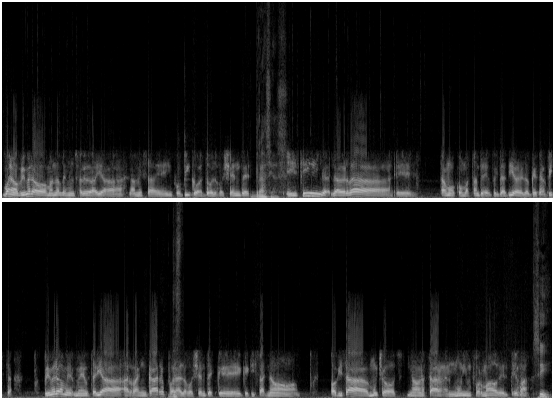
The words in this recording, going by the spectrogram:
Bueno, primero mandarles un saludo ahí a la mesa de Infopico, a todos los oyentes. Gracias. Y sí, la, verdad, eh, estamos con bastantes expectativas de lo que es la pista. Primero me, me gustaría arrancar para los oyentes que, que quizás no o quizá muchos no, no están muy informados del tema, sí.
